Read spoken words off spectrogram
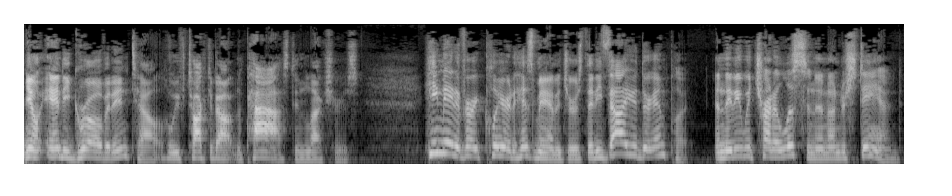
You know, Andy Grove at Intel, who we've talked about in the past in lectures, he made it very clear to his managers that he valued their input and that he would try to listen and understand,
